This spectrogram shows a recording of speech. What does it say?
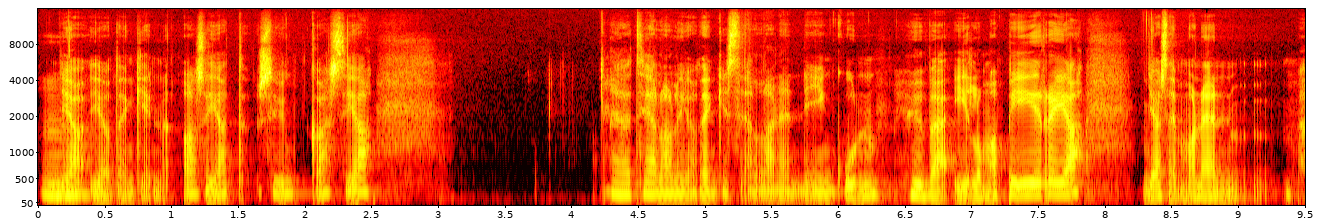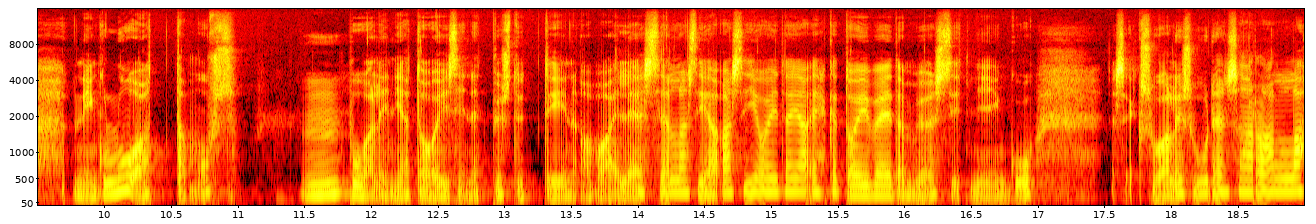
mm. ja jotenkin asiat synkkas ja, että siellä oli jotenkin sellainen niin kuin hyvä ilmapiiri ja, ja semmoinen niin kuin luottamus mm. puolin ja toisin, että pystyttiin availemaan sellaisia asioita ja ehkä toiveita myös sit niin kuin seksuaalisuuden saralla.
